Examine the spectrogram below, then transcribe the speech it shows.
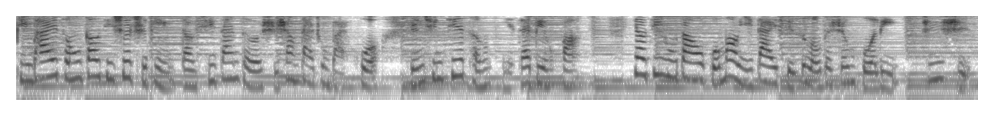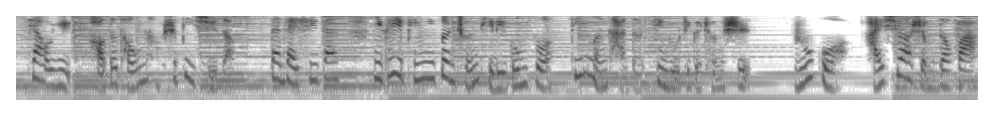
品牌从高级奢侈品到西单的时尚大众百货，人群阶层也在变化。要进入到国贸一带写字楼的生活里，知识、教育、好的头脑是必须的。但在西单，你可以凭一份纯体力工作，低门槛的进入这个城市。如果还需要什么的话，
